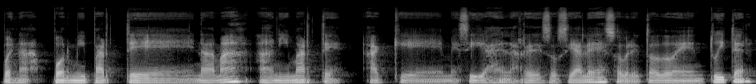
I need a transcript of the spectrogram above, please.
Pues nada, por mi parte nada más, animarte a que me sigas en las redes sociales, sobre todo en Twitter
